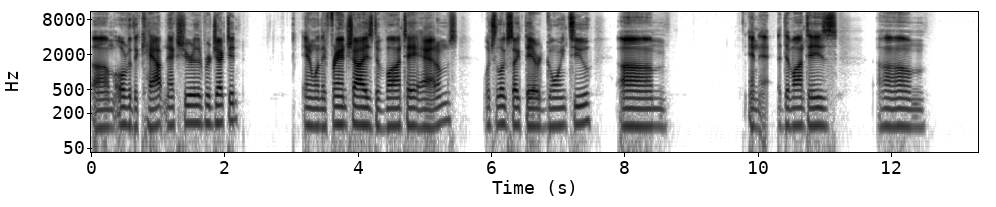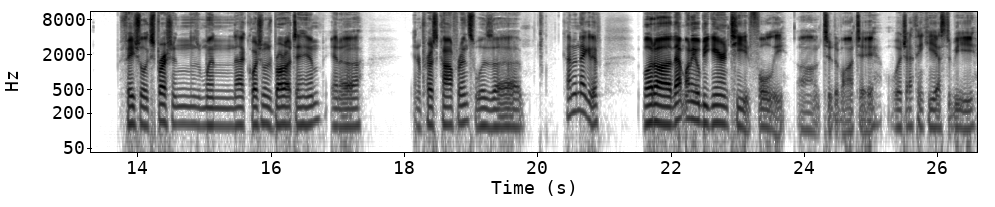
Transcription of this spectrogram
um, over the cap next year. They're projected, and when they franchise Davante Adams, which looks like they're going to, um, and Davante's um, facial expressions when that question was brought out to him in a in a press conference was uh, kind of negative. But uh, that money will be guaranteed fully um, to Davante, which I think he has to be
